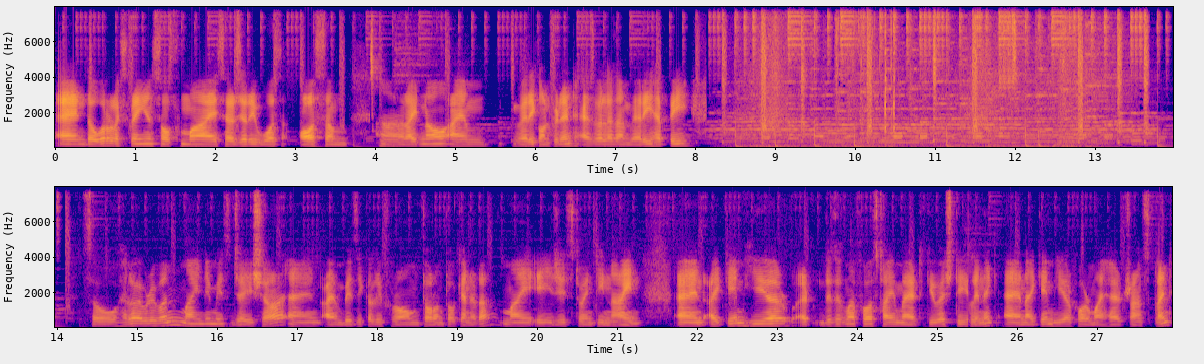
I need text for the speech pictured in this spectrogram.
and the overall experience of my surgery was awesome. Uh, right now i am very confident as well as i'm very happy hello everyone, my name is Jay Shah and I am basically from Toronto, Canada. My age is 29 and I came here, at, this is my first time at QHT clinic and I came here for my hair transplant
